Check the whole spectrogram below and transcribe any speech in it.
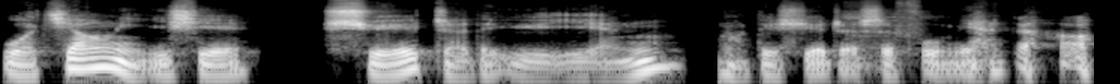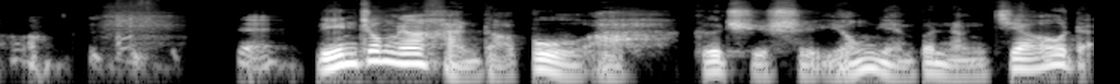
我教你一些学者的语言啊，对学者是负面的。对，林中鸟喊道：“不啊，歌曲是永远不能教的。”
